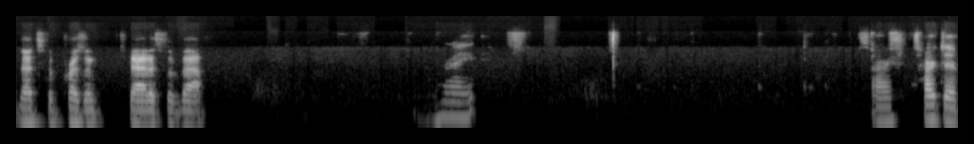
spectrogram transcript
that's the present status of that. Right. Sorry, it's hard to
